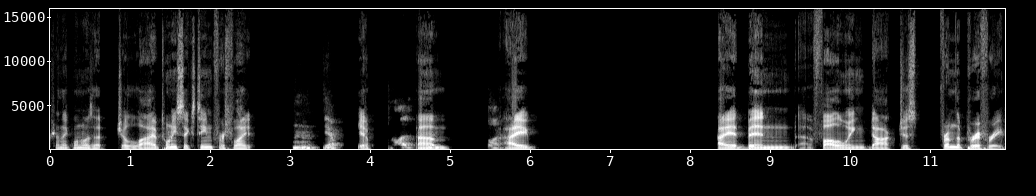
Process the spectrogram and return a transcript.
trying to think when was that? July of 2016 first flight. Mm-hmm. Yep. Yep. Um, I I had been uh, following Doc just from the periphery.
